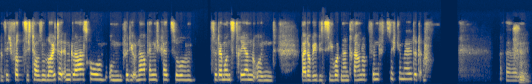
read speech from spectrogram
an sich 40.000 Leute in Glasgow, um für die Unabhängigkeit zu, zu demonstrieren. Und bei der BBC wurden dann 350 gemeldet. ähm, hm.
